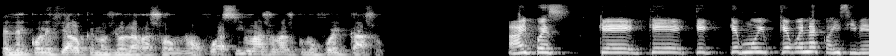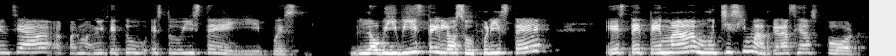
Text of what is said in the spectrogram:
el del colegiado que nos dio la razón, ¿no? Fue así más o menos como fue el caso. Ay, pues qué, qué, qué, qué, muy, qué buena coincidencia, Juan Manuel, que tú estuviste y pues lo viviste y lo sufriste este tema. Muchísimas gracias por,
